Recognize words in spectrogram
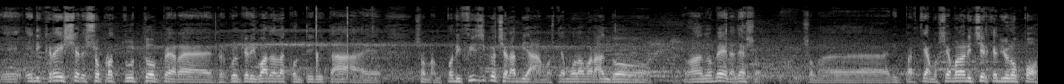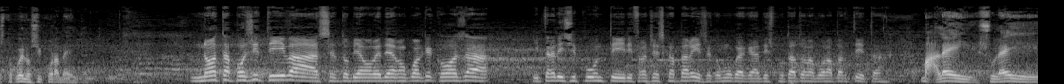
e, e, di crescere soprattutto per, per, quel che riguarda la continuità. E, insomma, un po' di fisico ce l'abbiamo, stiamo lavorando, lavorando bene, adesso insomma, ripartiamo, siamo alla ricerca di un opposto, quello sicuramente. Nota positiva, se dobbiamo vedere un qualche cosa, i 13 punti di Francesca Parisi, comunque che ha disputato una buona partita. Ma lei, su lei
